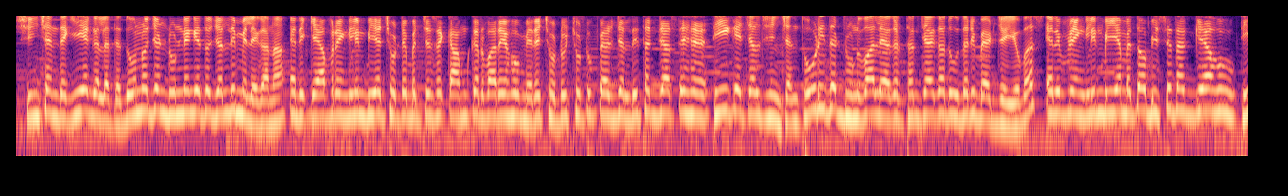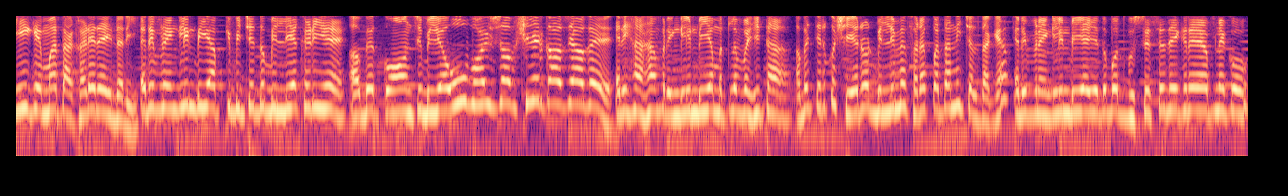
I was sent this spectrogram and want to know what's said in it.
शिनचैन, देखिए गलत है। दोनों जन ढूंढेंगे तो जल्दी मिलेगा ना। अरे, क्या फ्रैंकलिन भैया छोटे बच्चे से काम करवा रहे हो? मेरे छोटू छोटू पैर जल्दी थक जाते हैं। ठीक है, चल शिनचैन, थोड़ी देर ढूंढवा ले। अगर थक जाएगा तो उधर ही बैठ जाइए बस। अरे, फ्रैंकलिन भैया, मैं तो अभी से थक गया हूँ। ठीक है, मत आ, खड़े रहे इधर ही। अरे, फ्रैंकलिन भैया, आपके पीछे तो बिल्लियाँ खड़ी है। अब, कौन सी बिल्लियाँ? ओ भाई साहब, शेर कहाँ से आ गए? अरे हाँ हाँ फ्रैंकलिन भैया मतलब वही था। अबे, तेरे को शेर और बिल्ली में फ़र्क पता नहीं चलता क्या? अरे, फ्रैंकलिन भैया, ये तो बहुत गुस्से से देख रहे हैं अपने को।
